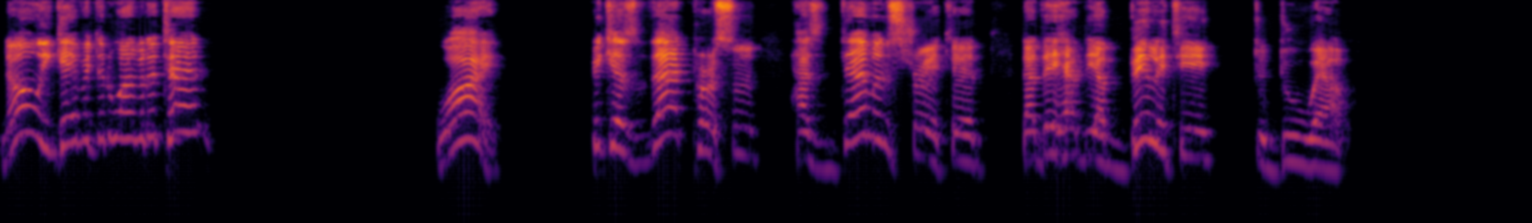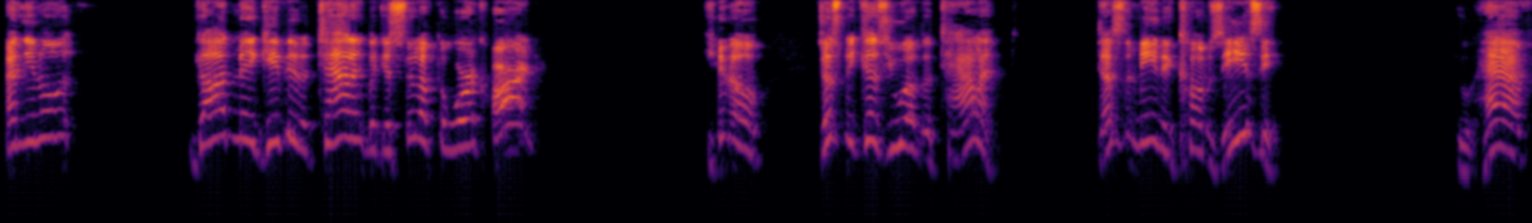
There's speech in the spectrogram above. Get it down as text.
No, he gave it to the one with the ten. Why? Because that person has demonstrated that they have the ability to do well. And you know, God may give you the talent, but you still have to work hard. You know, just because you have the talent doesn't mean it comes easy. You have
